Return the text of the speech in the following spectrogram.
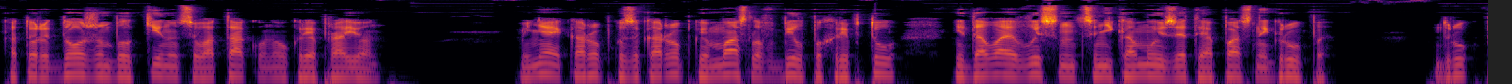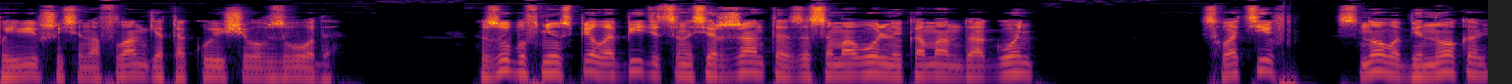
который должен был кинуться в атаку на укрепрайон. Меняя коробку за коробкой, Маслов бил по хребту, не давая высунуться никому из этой опасной группы. Друг, появившийся на фланге атакующего взвода. Зубов не успел обидеться на сержанта за самовольную команду «Огонь». Схватив снова бинокль,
